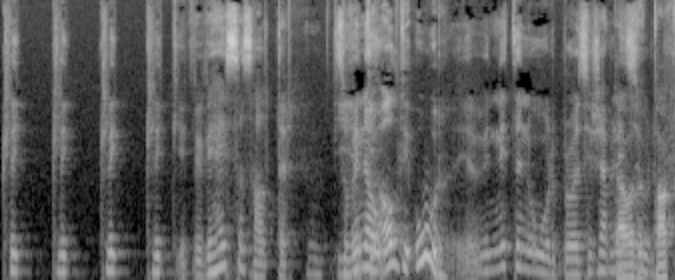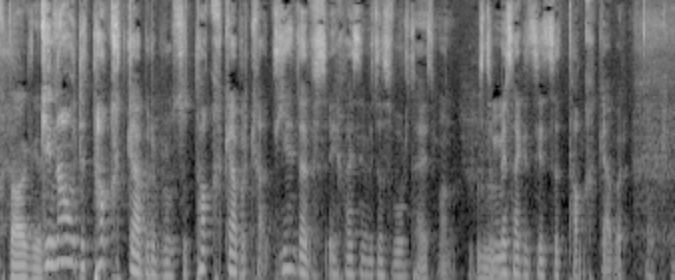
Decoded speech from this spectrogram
klick, klick, klick, klick. Wie, wie heißt das, Alter? Die, So wie die alte Uhr. Nicht eine Uhr, Bro, es ist eben Da, nicht so... der Takt angibt. Genau, der Taktgeber, Bro. So Taktgeber. Die haben etwas, ich weiß nicht, wie das Wort heißt, man. Also, Mhm. wir sagen jetzt jetzt der Taktgeber. Okay.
